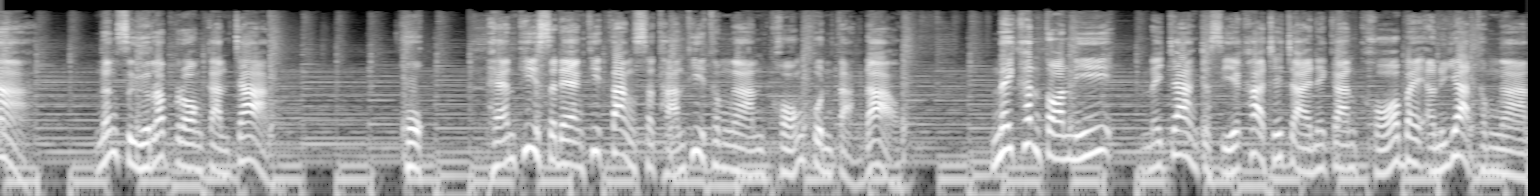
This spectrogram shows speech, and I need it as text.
5. หนังสือรับรองการจ้าง 6. แผนที่แสดงที่ตั้งสถานที่ทำงานของคนต่างด้าว ในขั้นตอนนี้นายจ้างจะเสียค่าใช้จ่ายในการขอใบอนุญาตทำงาน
